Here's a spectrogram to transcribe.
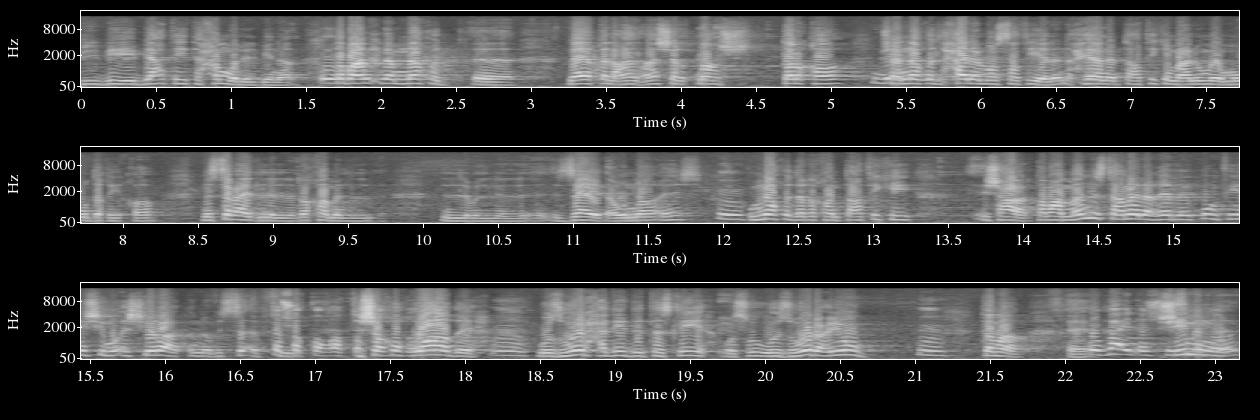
بيعطي تحمل البناء. طبعا إحنا بناخذ آه، لا يقل عن 10 12 طرقة مشان ناخذ الحالة الوسطية لأن أحيانا بتعطيكي معلومة مو دقيقة. بنستبعد الرقم الزايد أو الناقص وبناخذ الرقم تعطيكي إشعار. طبعا ما بنستعملها غير ليكون في شيء مؤشرات إنه في السقف تشقق تشقق واضح. وظهور حديد التسليح وظهور عيوب. مم. تمام. آه، وباقي الأجهزة شيء من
